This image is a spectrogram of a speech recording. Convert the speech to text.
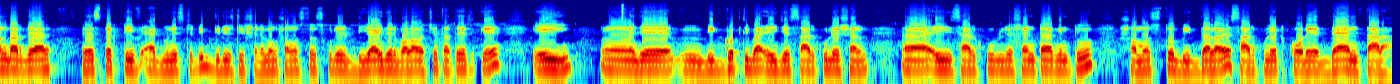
under their respective administrative jurisdiction এবং সমস্ত স্কুলের ডিআইদের বলা হচ্ছে তাদেরকে এই যে বিজ্ঞপ্তি বা এই যে সার্কুলেশন এই সার্কুলেশনটা কিন্তু সমস্ত বিদ্যালয়ে সার্কুলেট করে দেন তারা।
